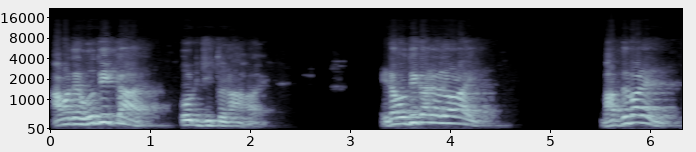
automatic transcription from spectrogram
আমাদের অধিকার অর্জিত না হয়। এটা অধিকারের লড়াই। ভাবতে পারেন?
